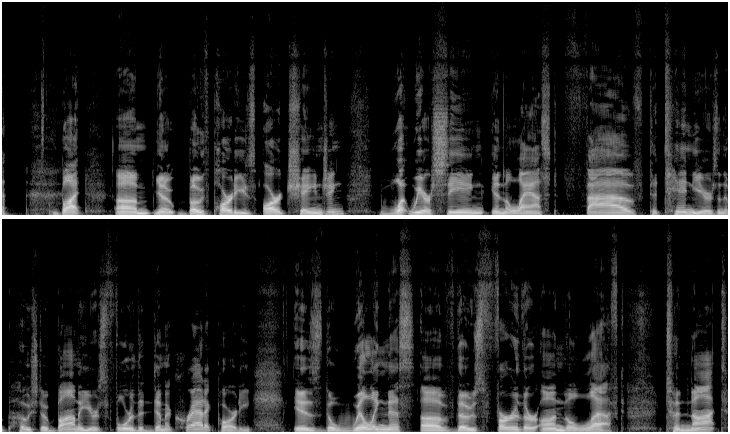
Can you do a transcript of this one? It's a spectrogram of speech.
But um, you know, both parties are changing. What we are seeing in the last five to 10 years in the post Obama years for the Democratic Party is the willingness of those further on the left to not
